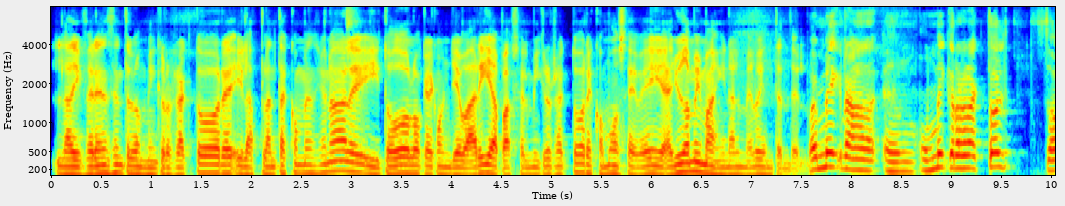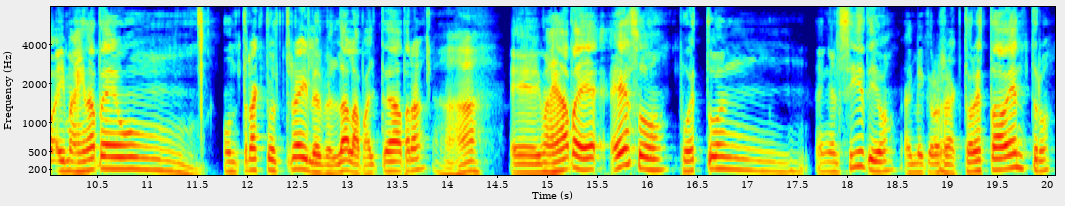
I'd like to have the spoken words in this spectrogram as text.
la diferencia entre los microreactores y las plantas convencionales y todo lo que conllevaría para hacer microreactores, cómo se ve. Ayúdame a imaginármelo y entenderlo. Pues micro- un microreactor, so, imagínate un, un tractor trailer, ¿verdad? La parte de atrás. Ajá. Eh, imagínate eso puesto en, en el sitio. El microreactor está adentro.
